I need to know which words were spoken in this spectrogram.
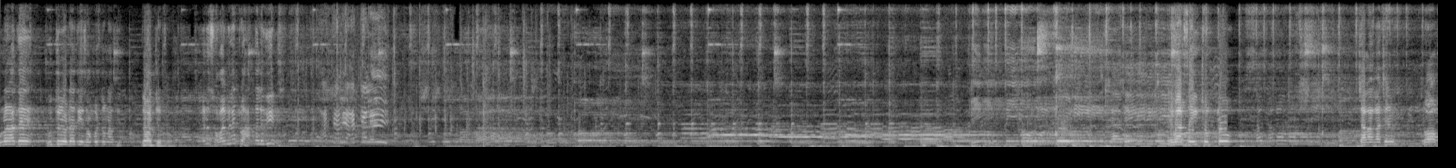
ওনার হাতে উত্তর ওটা দিয়ে সম্বর্ধনা দেওয়ার জন্য। এটা সবাই মিলে একটু হাততালি দিন। এবার সেই ছোট্ট চারা গাছের টপ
